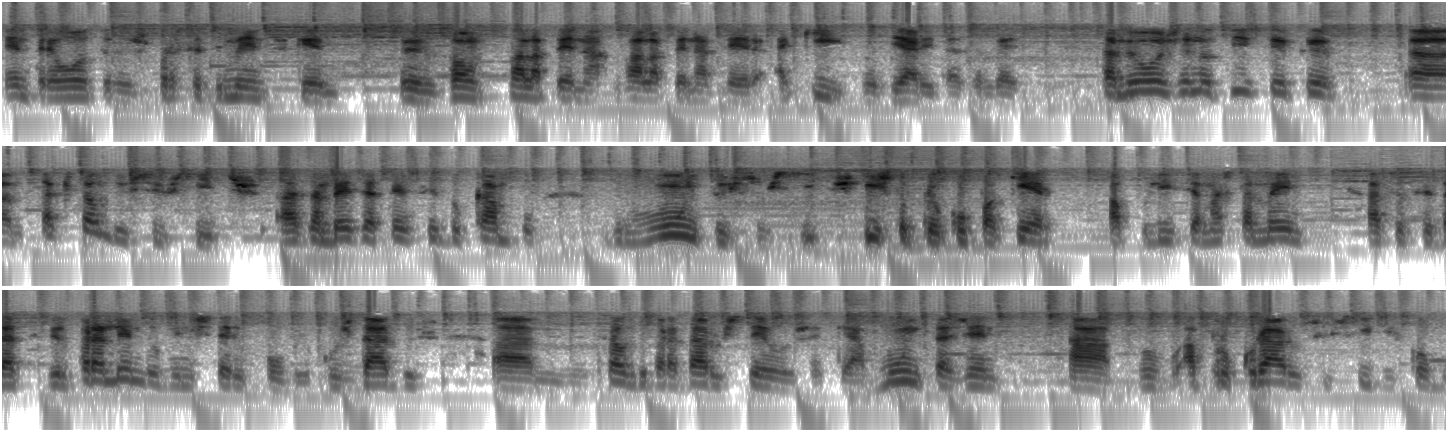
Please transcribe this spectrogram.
entre outros procedimentos que uh, vão, vale, a pena, vale a pena ter aqui no Diário da Zambésia. Também hoje a notícia que uh, a questão dos subsídios. A Zambésia tem sido campo de muitos subsídios. Isto preocupa quer a polícia, mas também a sociedade civil, para além do Ministério Público. Os dados um, ah, são de bradar os seus, que há muita gente a, a, procurar o suicídio como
